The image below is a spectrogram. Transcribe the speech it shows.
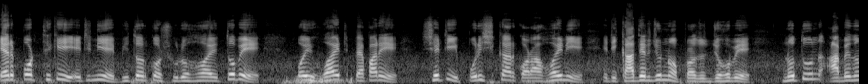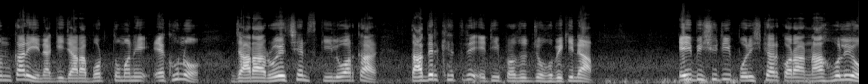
এরপর থেকেই এটি নিয়ে বিতর্ক শুরু হয়। তবে ওই হোয়াইট পেপারে সেটি পরিষ্কার করা হয়নি। এটি কাদের জন্য প্রযোজ্য হবে? নতুন আবেদনকারী নাকি যারা বর্তমানে এখনও যারা রয়েছেন স্কিল ওয়ার্কার, তাদের ক্ষেত্রে এটি প্রযোজ্য হবে কি না এই বিষয়টি পরিষ্কার করা না হলেও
